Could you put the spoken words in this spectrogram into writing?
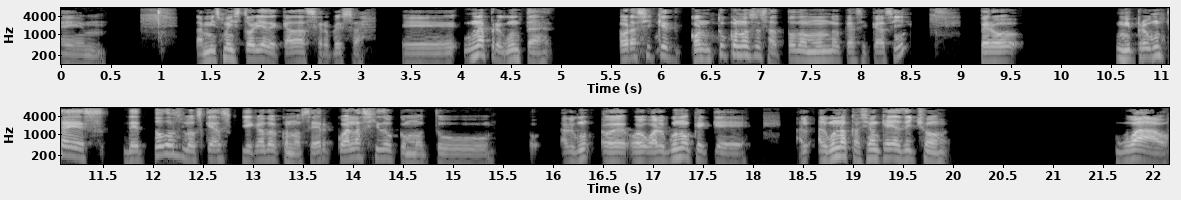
em, la misma historia de cada cerveza. Eh, una pregunta, ahora sí que con, tú conoces a todo mundo casi casi, pero mi pregunta es, de todos los que has llegado a conocer, ¿cuál ha sido como tu, algún, o, alguno que, que, alguna ocasión que hayas dicho, wow,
